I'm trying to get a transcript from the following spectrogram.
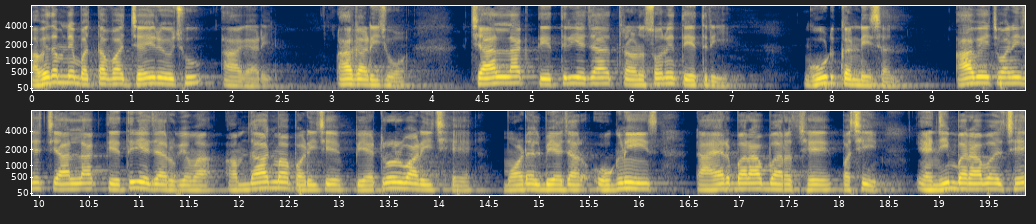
હવે તમને બતાવવા જઈ રહ્યો છું આ ગાડી. આ ગાડી જુઓ. ચાર લાખ તેત્રીસ હજાર ત્રણસો ને તેત્રીસ ગુડ કન્ડિશન આ વેચવાની છે ચાર લાખ તેત્રીસ હજાર રૂપિયામાં. અમદાવાદમાં પડી છે, પેટ્રોલવાળી છે મોડલ બે હજાર ઓગણીસ, ટાયર બરાબર છે, પછી એન્જિન બરાબર છે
